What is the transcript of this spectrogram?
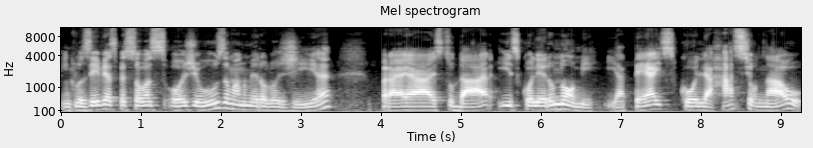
Inclusive, as pessoas hoje usam a numerologia para estudar e escolher o nome. E até a escolha racional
